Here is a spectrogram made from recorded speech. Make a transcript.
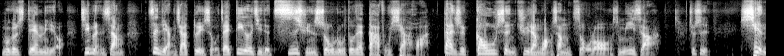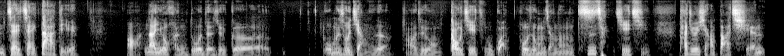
Morgan Stanley 哦。基本上这两家对手在第二季的咨询收入都在大幅下滑，但是高盛居然往上走喽，什么意思啊？就是现在在大跌、哦。那有很多的这个。我们所讲的啊，这种高阶主管或者我们讲那种资产阶级，他就会想要把钱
